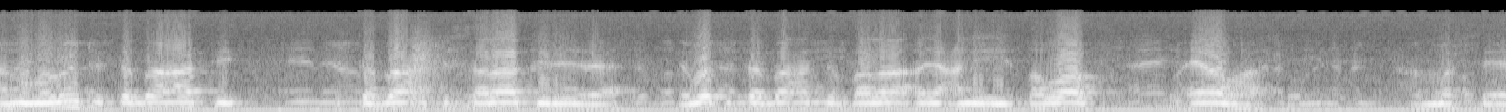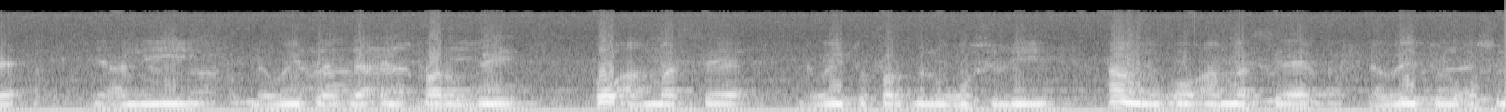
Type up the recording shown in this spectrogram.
ama nawaytu istibaaxati istibaaxati salaati layihaa nawaytu istibaaxati dala yani tawaaf waxyaabahaas amase yani nawaytu adaa'i lfardi o amase nawaytu fardi lgusli o amase nawaytu lgusl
